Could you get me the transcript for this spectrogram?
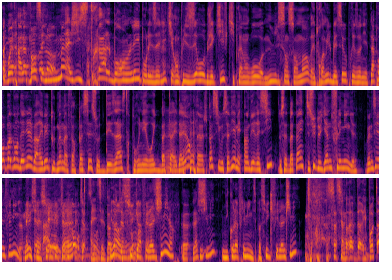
Bon, bref, à la fin, c'est une magistrale branlée pour les alliés qui remplissent zéro objectif, qui prennent en gros 1500 morts et 3000 blessés ou prisonniers. La propagande alliée elle va arriver tout de même à faire passer ce désastre pour une héroïque bataille. D'ailleurs, euh, je sais pas si vous saviez, mais un des récits de cette bataille, c'est celui de Ian Fleming. Vous connaissez Ian Fleming? Le Oui, c'est qui celui qui a fait Mais qui a l'alchimie, là. Euh, la chimie? Nicolas Fleming, c'est pas celui qui fait l'alchimie? Ça, c'est une rêve d'Harry Potter.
